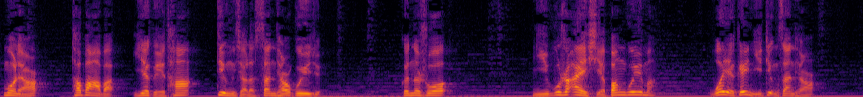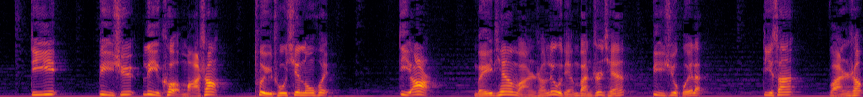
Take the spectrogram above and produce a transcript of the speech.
末了。他爸爸也给他定下了三条规矩，跟他说：“你不是爱写帮规吗？我也给你定三条：第一，必须立刻马上退出新龙会；第二，每天晚上六点半之前必须回来；第三，晚上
